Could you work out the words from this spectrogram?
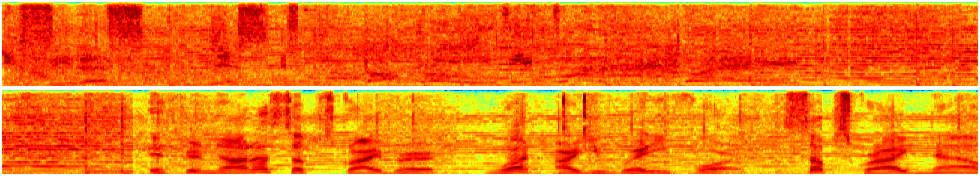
You see this? This is If you're not a subscriber, what are you waiting for? Subscribe now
